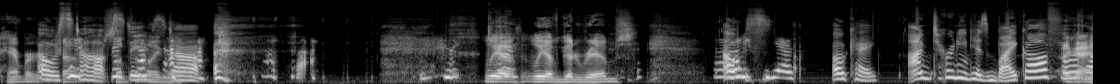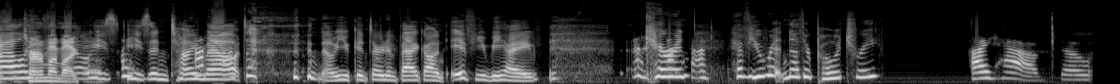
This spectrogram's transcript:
hamburger. Oh, shop stop, Steve, like stop. We have we have good ribs. Oh, Uh, s- yes. Okay. I'm turning his mic off for Okay, a while. turn He's- my mic no, off. He's he's in timeout. no, you can turn it back on if you behave. Karen, have you written other poetry? I have. So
